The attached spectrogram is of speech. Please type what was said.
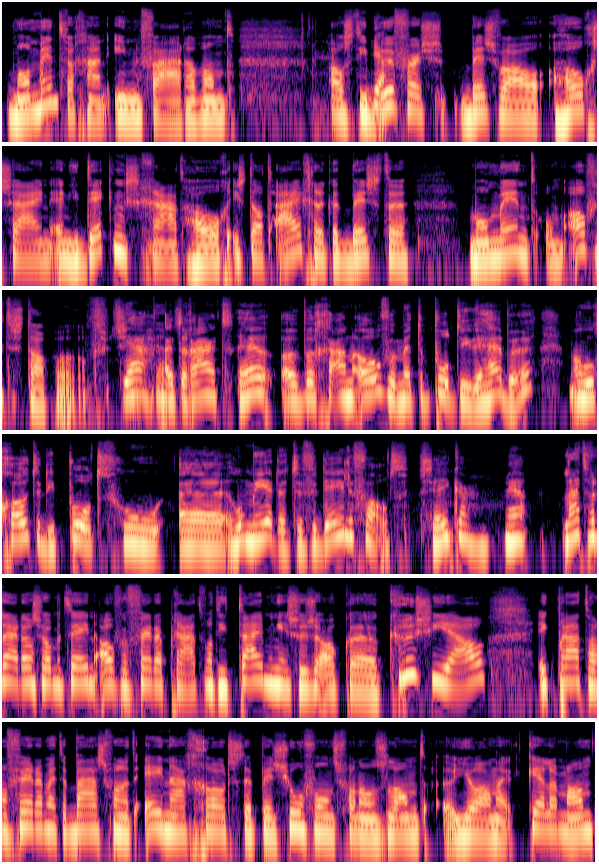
moment we gaan invaren. Want als die buffers ja. best wel hoog zijn en die dekkingsgraad hoog, is dat eigenlijk het beste moment om over te stappen. Of ja, uiteraard. Hè, we gaan over met de pot die we hebben. Maar hoe groter die pot, hoe, uh, hoe meer er te verdelen valt. Zeker. Ja. Laten we daar dan zo meteen over verder praten. Want die timing is dus ook uh, cruciaal. Ik praat dan verder met de baas van het één na grootste pensioenfonds van ons land, uh, Johanna Kellerman.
